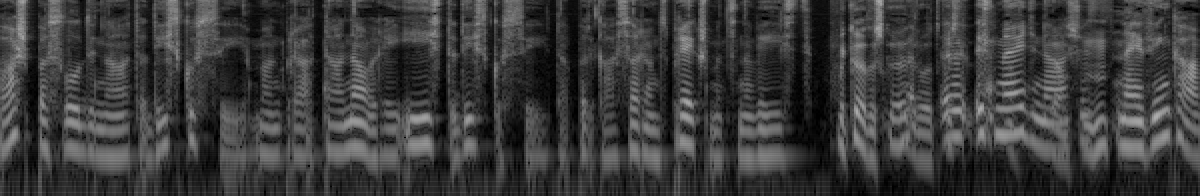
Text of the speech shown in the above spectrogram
pašpasludināta diskusija, manuprāt, tā nav arī īsta diskusija. Tāpat kā sarunas priekšmets nav īsts. Bet Kā tas skaidrot? Eh, Es mēģināšu, es nezinu, kā.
